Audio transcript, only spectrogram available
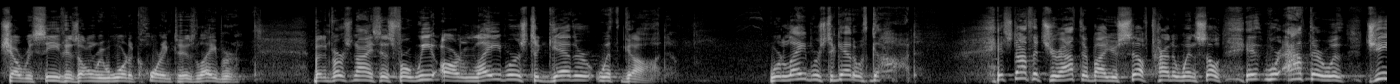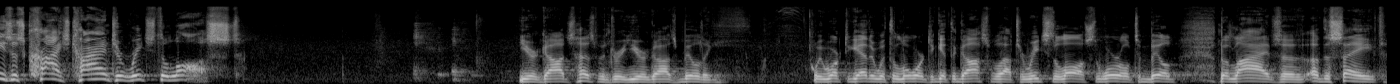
shall receive his own reward according to his labor. But in verse 9 it says, For we are laborers together with God. We're laborers together with God. It's not that you're out there by yourself trying to win souls. It, we're out there with Jesus Christ trying to reach the lost. You're God's husbandry, you're God's building. We work together with the Lord to get the gospel out, to reach the lost, the world, to build the lives of, of the saved.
